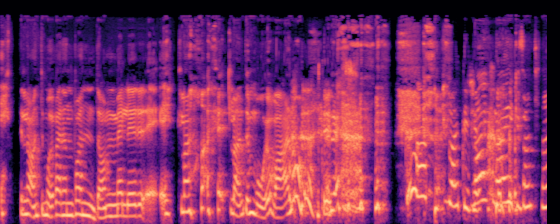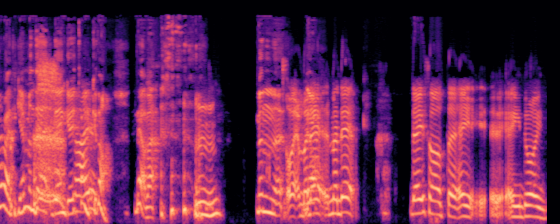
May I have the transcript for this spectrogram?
et eller annet, det må jo være en vanndam eller et eller annet, et eller annet det må jo være noe. Jeg veit ikke. Nei, nei, ikke sant. Nei, veit ikke, men det, det, er en gøy tanke, da. Det er det. Mm. Men, men, det, men det, det jeg sa at jeg, jeg, da, jeg,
